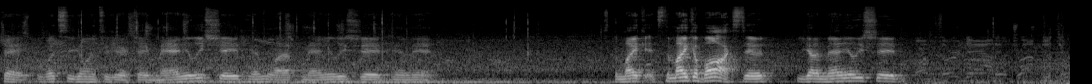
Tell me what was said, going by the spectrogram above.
Okay, what's he going to do here? Okay, manually shade him left, manually shade him in. It's the Mike. It's the Micah box, dude. You gotta manually shade. on third down, he'll drop to throw.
